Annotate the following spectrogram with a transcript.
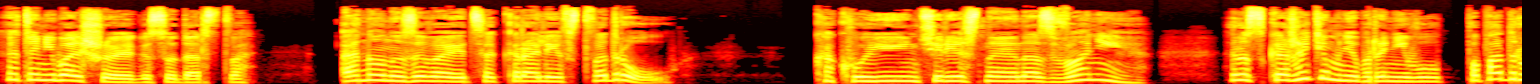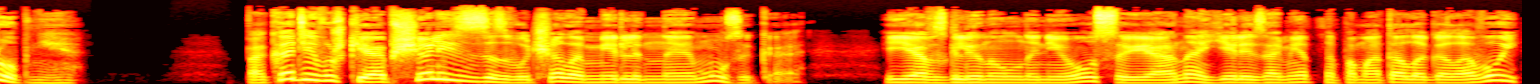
«Это небольшое государство. Оно называется Королевство Дроу». «Какое интересное название! Расскажите мне про него поподробнее». Пока девушки общались, зазвучала медленная музыка. Я взглянул на Неосу, и она еле заметно помотала головой,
